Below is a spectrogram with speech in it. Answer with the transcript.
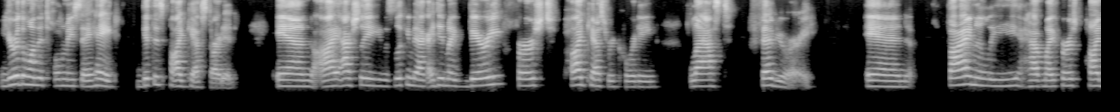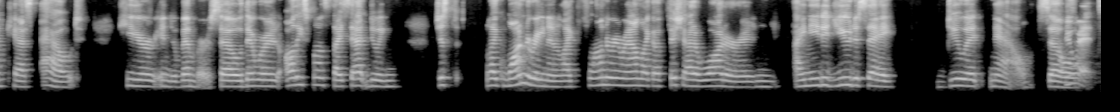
you're the one that told me, "Say, hey, get this podcast started. And I actually was looking back, I did my very first podcast recording last February and finally have my first podcast out here in November. So there were all these months I sat doing just like wandering and like floundering around like a fish out of water. And I needed you to say, do it now. So do it.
